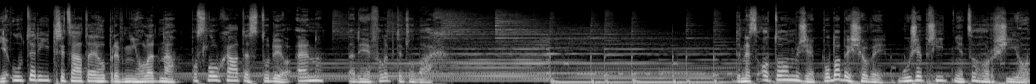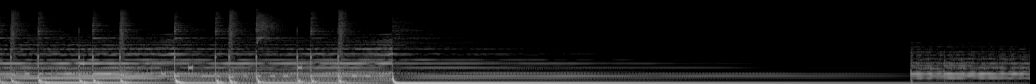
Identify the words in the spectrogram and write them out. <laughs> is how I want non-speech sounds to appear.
Je úterý 31. ledna. Posloucháte Studio N, tady je Filip Titlbach. Dnes o tom, že po Babišovi může přijít něco horšího.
